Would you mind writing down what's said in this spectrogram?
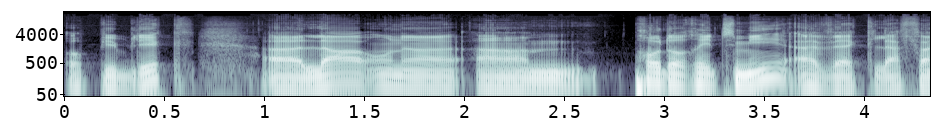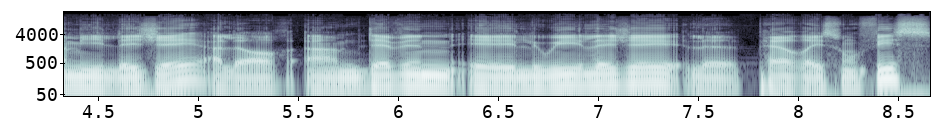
au public. Là, on a Podorythmie avec la famille Léger. Alors, Devin et Louis Léger, le père et son fils,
